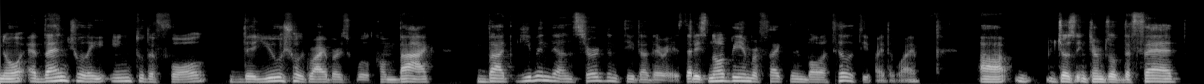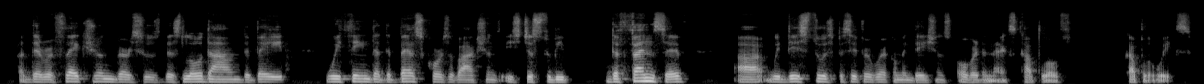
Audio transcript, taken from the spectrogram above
know, eventually into the fall, the usual drivers will come back. But given the uncertainty that there is, that is not being reflected in volatility, by the way, uh, just in terms of the Fed, the reflation versus the slowdown debate, we think that the best course of action is just to be defensive uh, with these two specific recommendations over the next couple of couple of weeks.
